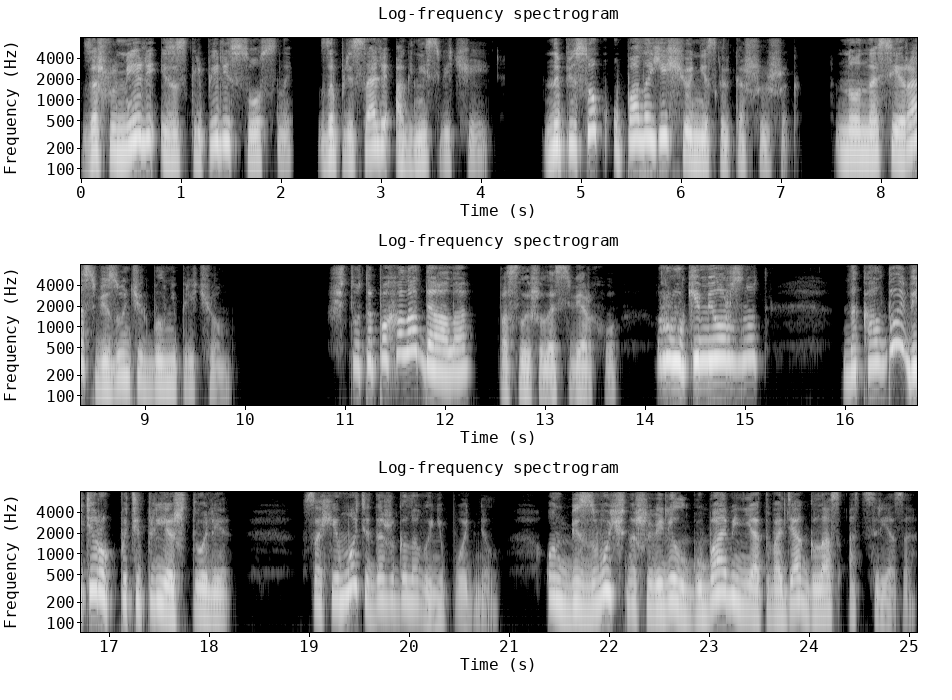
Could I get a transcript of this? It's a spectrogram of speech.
Зашумели и заскрипели сосны, заплясали огни свечей. На песок упало еще несколько шишек, но на сей раз везунчик был ни при чем. — Что-то похолодало, — послышалось сверху. — Руки мерзнут. Наколдуй ветерок потеплее, что ли? Сахимоти даже головы не поднял. Он беззвучно шевелил губами, не отводя глаз от среза.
